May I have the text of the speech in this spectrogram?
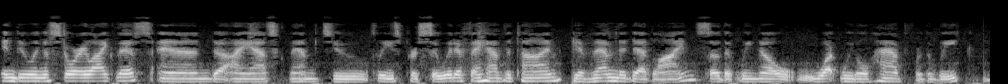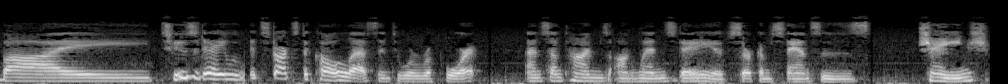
in doing a story like this and uh, I ask them to please pursue it if they have the time, give them the deadline so that we know what we will have for the week. By Tuesday, it starts to coalesce into a report and sometimes on Wednesday if circumstances change.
